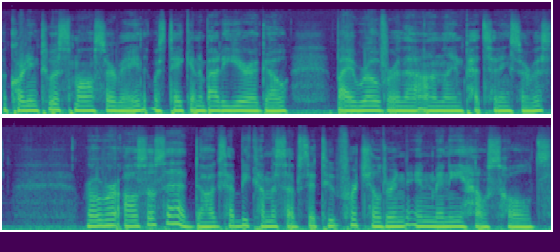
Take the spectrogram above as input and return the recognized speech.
according to a small survey that was taken about a year ago by Rover, the online pet sitting service. Rover also said dogs have become a substitute for children in many households.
